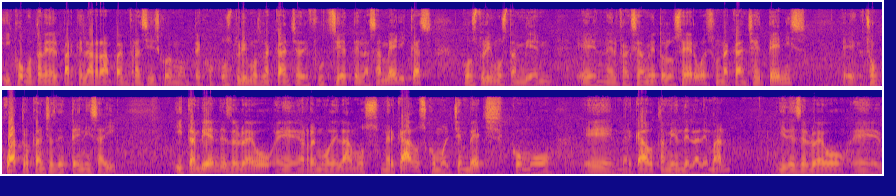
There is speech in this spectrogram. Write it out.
y como también el Parque La Rampa en Francisco de Montejo. Construimos la cancha de Fut 7 en las Américas, construimos también en el fraccionamiento Los Héroes una cancha de tenis, son cuatro canchas de tenis ahí. Y también, desde luego, remodelamos mercados como el Chembech, como eh, el mercado también del alemán y desde luego, eh,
